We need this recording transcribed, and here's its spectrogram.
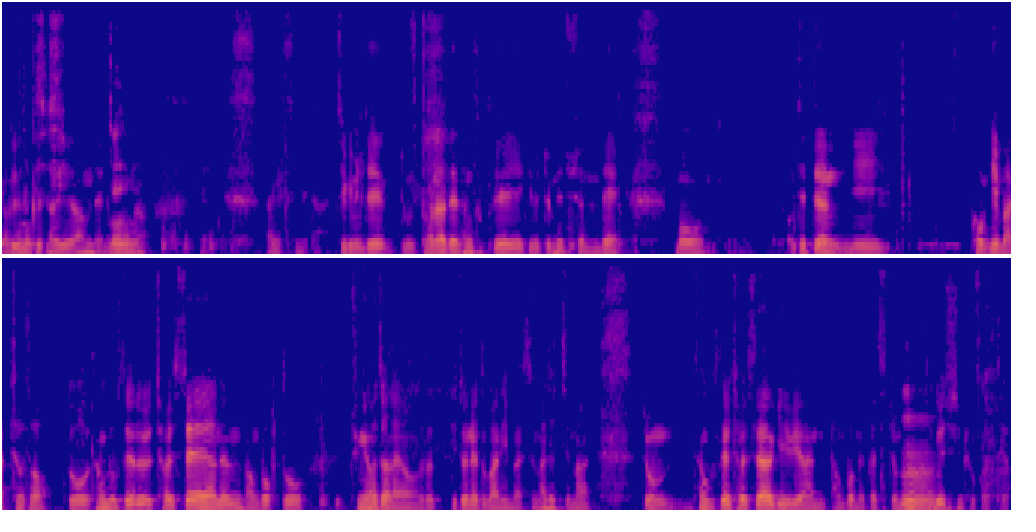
여유는 그, 그. 사이에 하면 되는 네. 거구나. 네. 알겠습니다. 지금 이제 좀 변화된 상속세 얘기를 좀 해주셨는데 뭐 어쨌든 이 거기에 맞춰서 또 상속세를 절세하는 방법도 중요하잖아요. 그래서 기존에도 많이 말씀하셨지만 좀 상속세를 절세하기 위한 방법 몇 가지 좀 음. 소개해 주시면 좋을 것 같아요.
